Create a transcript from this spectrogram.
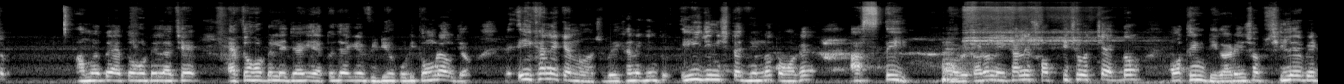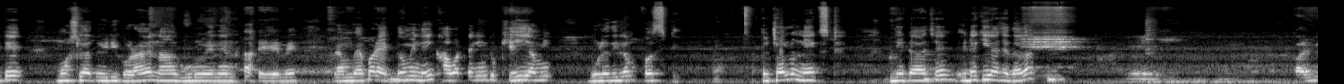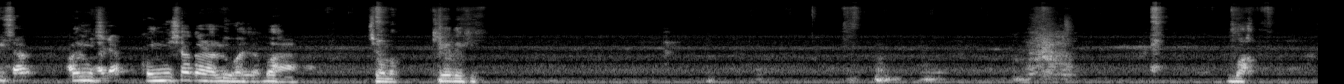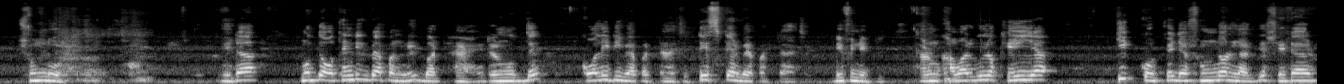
আমরা তো এত হোটেল আছে, এত হোটেলে যাই, এত জায়গায় ভিডিও করি, তোমরাও যাও। এইখানে কেন আসবে? এখানে কিন্তু এই জিনিসটার জন্য তোমাকে আসতেই হবে, কারণ এখানে সব কিছু হচ্ছে একদম অথেন্টিক আর এইসব শিলে বেটে মশলা তৈরি করা হয়, না গুঁড়ো এনে, না এনে এরকম ব্যাপার একদমই নেই। খাবারটা কিন্তু খেয়েই আমি বলে দিলাম ফার্স্টে তো চলো নেক্সট যেটা আছে এটা কি আছে দাদা? কলমি শাক কলমি ভাজা। কলমি শাক আর আলু ভাজা বাহ। হ্যাঁ। চলো খেয়ে দেখি। বাহ সুন্দর। এটা মধ্যে অথেন্টিক ব্যাপার নেই বাট হ্যাঁ এটার মধ্যে কোয়ালিটি ব্যাপারটা আছে টেস্টের ব্যাপারটা আছে ডেফিনেটলি কারণ খাবারগুলো খেয়েই যা কিক করছে যা সুন্দর লাগছে সেটার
